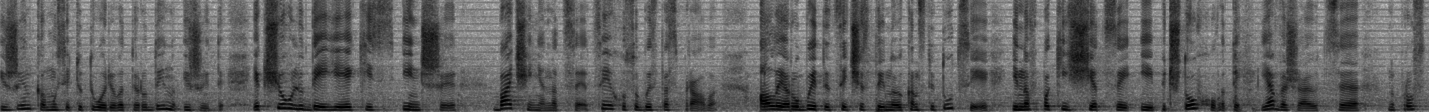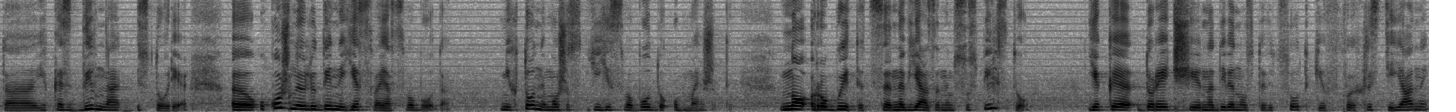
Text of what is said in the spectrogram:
і жінка мусять утворювати родину і жити. Якщо у людей є якісь інші бачення на це, це їх особиста справа. Але робити це частиною Конституції і навпаки ще це і підштовхувати, я вважаю, це ну просто якась дивна історія. Е, У кожної людини є своя свобода. Ніхто не може її свободу обмежити. Но робити це нав'язаним суспільству, яке, до речі, на 90% християни,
